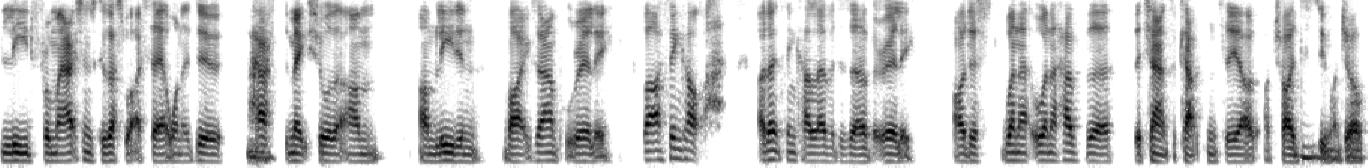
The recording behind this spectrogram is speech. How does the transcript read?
lead from my actions because that's what I say I want to do. I mm-hmm. have to make sure that I'm I'm leading by example, really. But I think I'll I don't think I'll ever deserve it really. I'll just when I when I have the the chance of captaincy, I'll, I'll try to do my job.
